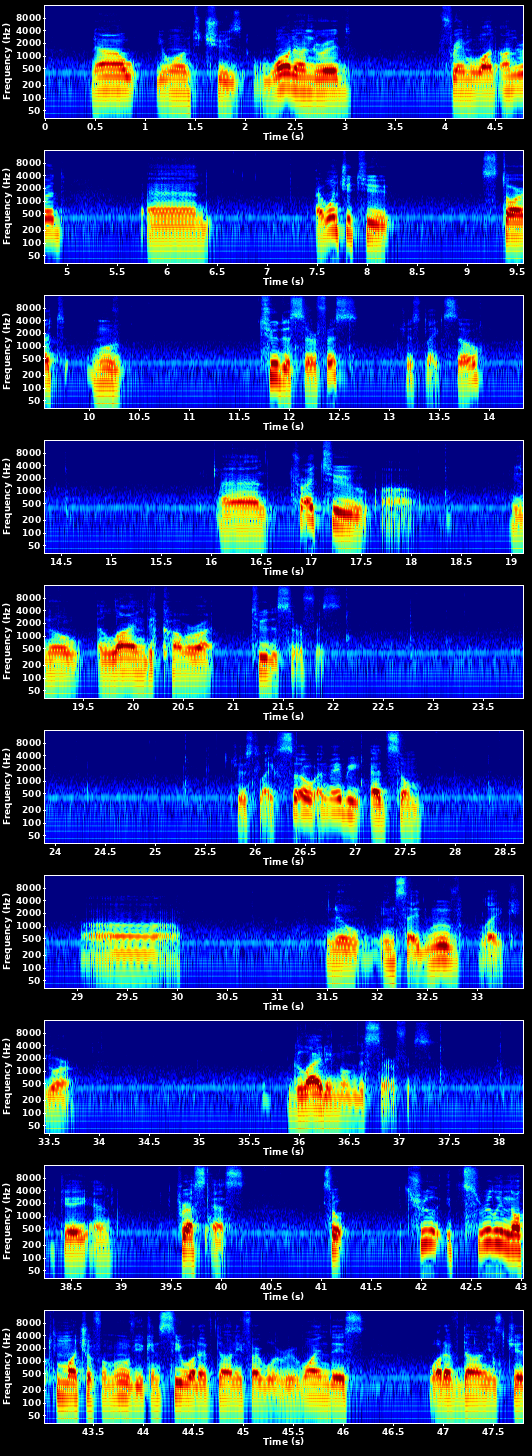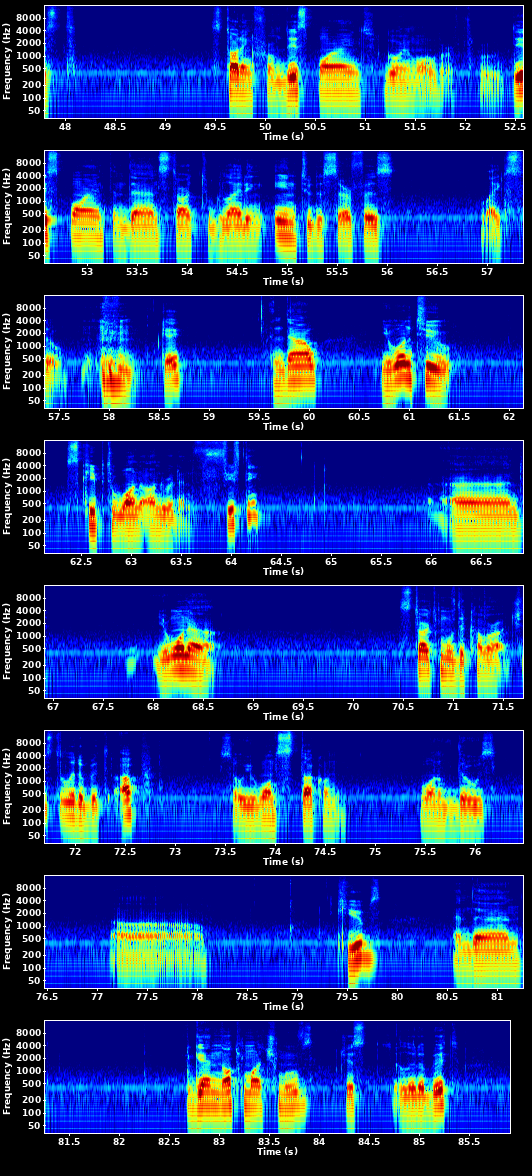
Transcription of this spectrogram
Now you want to choose 100 frame 100 and I want you to start move to the surface just like so and try to uh, you know align the camera to the surface just like so and maybe add some uh, you know inside move like you're gliding on this surface okay? And press S. So it's really, it's really not much of a move. You can see what I've done if I will rewind this. What I've done is just starting from this point going over through this point and then start to gliding into the surface like so okay? And now you want to skip to 150 and you want to start to move the camera just a little bit up so you won't stuck on one of those uh, cubes and then again not much moves just a little bit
